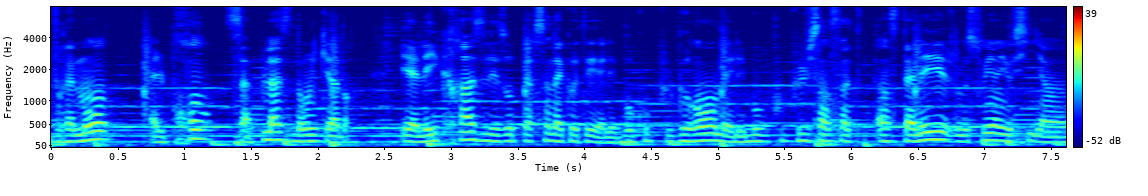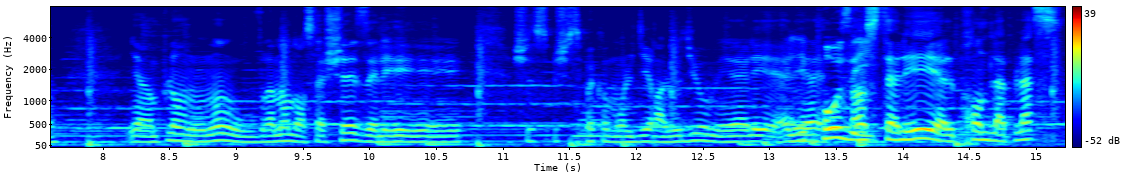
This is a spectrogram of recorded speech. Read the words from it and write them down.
vraiment, elle prend sa place dans le cadre et elle écrase les autres personnes à côté. Elle est beaucoup plus grande, elle est beaucoup plus insta- installée. Je me souviens aussi, il y a un. il y a un plan, un moment où vraiment dans sa chaise, elle est, je, je sais pas comment le dire à l'audio, mais elle est, elle Elle est est posée. installée, elle prend de la place.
